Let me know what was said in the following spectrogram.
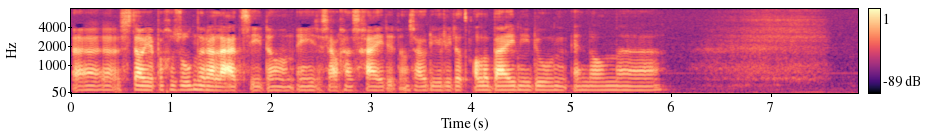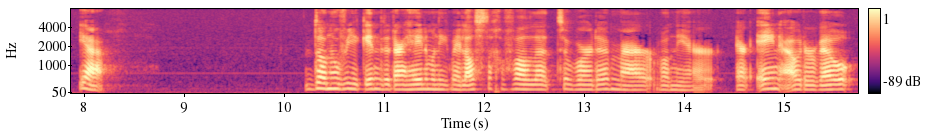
Uh, stel je hebt een gezonde relatie dan, en je zou gaan scheiden, dan zouden jullie dat allebei niet doen. En dan, uh, ja, dan hoeven je kinderen daar helemaal niet mee lastiggevallen te worden. Maar wanneer er één ouder wel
